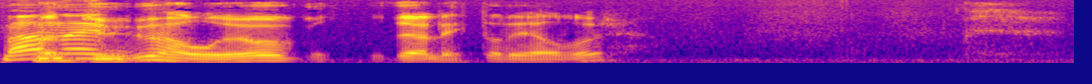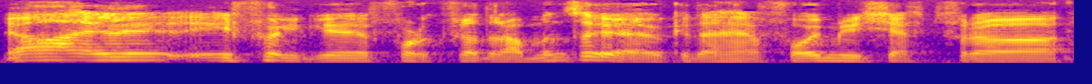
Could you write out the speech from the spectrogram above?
Men, Men du holder jo godt på dialekta di, Halvor. Ja, eller ifølge folk fra Drammen så gjør jeg jo ikke det. Jeg får mye kjeft fra eh,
